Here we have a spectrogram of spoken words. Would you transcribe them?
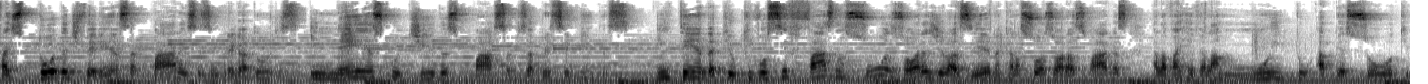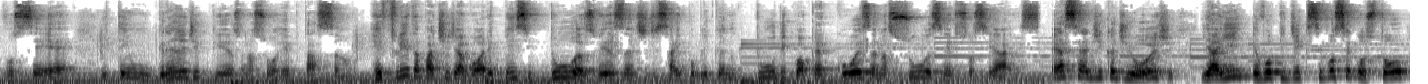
faz toda a diferença para esses empregadores. E nem as curtidas passam desapercebidas. Entenda que o que você faz nas suas horas de lazer, naquelas suas horas vagas, ela vai revelar muito a pessoa que você é e tem um grande peso na sua reputação. Reflita a partir de agora e pense duas vezes antes de sair publicando tudo e qualquer coisa nas suas redes sociais. Essa é a dica de hoje. E aí eu vou pedir que se você gostou,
